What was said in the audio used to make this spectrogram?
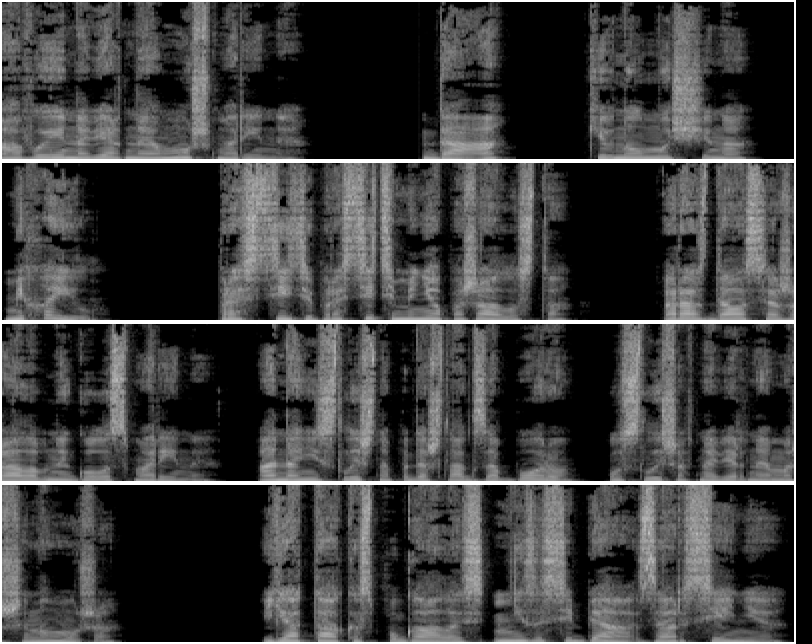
«А вы, наверное, муж Марины?» «Да», — кивнул мужчина. «Михаил». «Простите, простите меня, пожалуйста», — раздался жалобный голос Марины. Она неслышно подошла к забору, услышав, наверное, машину мужа. «Я так испугалась, не за себя, за Арсения.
